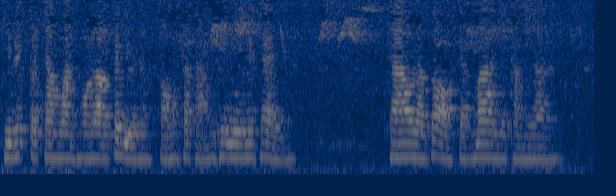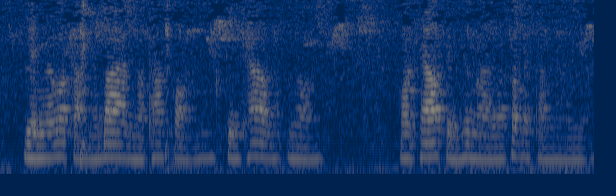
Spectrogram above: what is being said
ชีวิตประจำวันของเราก็อยู่ในสองสถานที่นี้ไม่ใช่เช้าเราก็ออกจากบ้านไปทำงาน เย็นแล้วก็กลับมาบ้านมาพักผ่อนกินข้าวหลับนอน พอเช้าตื่นขึ้นมาเราก็ไปทำงานอย่าง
